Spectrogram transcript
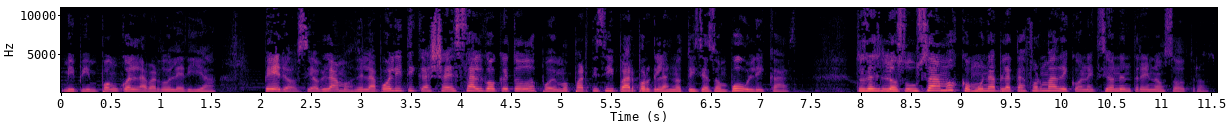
mi ping-pong con la verdulería. Pero si hablamos de la política, ya es algo que todos podemos participar porque las noticias son públicas. Entonces, los usamos como una plataforma de conexión entre nosotros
